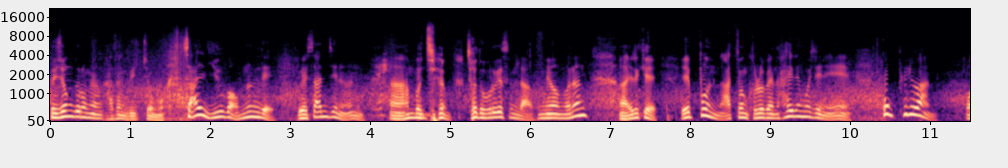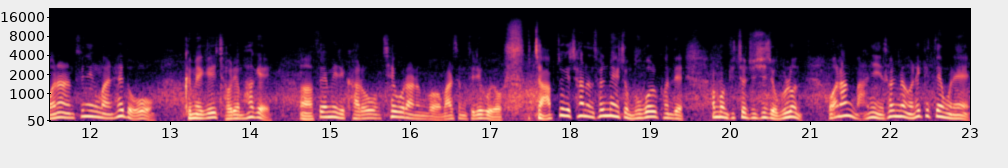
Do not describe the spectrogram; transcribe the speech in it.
또 이 정도로면 가성비 있죠 뭐. 쌀 이유가 없는데 왜 싼지는 아, 한 번쯤 저도 모르겠습니다. 분명한 거는 아, 이렇게 예쁜 아톤 글로벤 하이리무진이 꼭 필요한 원하는 튜닝만 해도 금액이 저렴하게 어, 패밀리카로 최고라는 거 말씀드리고요. 자, 앞쪽에 차는 설명이 좀 무거울 건데 한번 비춰주시죠. 물론 워낙 많이 설명을 했기 때문에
